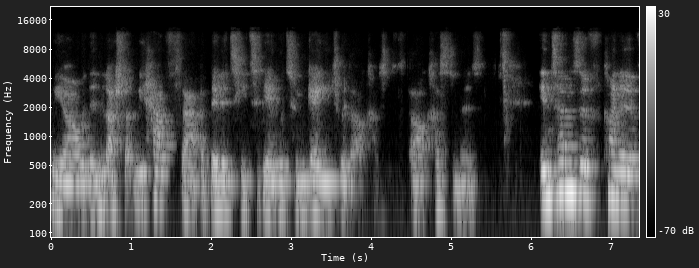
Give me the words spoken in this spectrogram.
we are within Lush, that we have that ability to be able to engage with our, our customers. In terms of kind of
